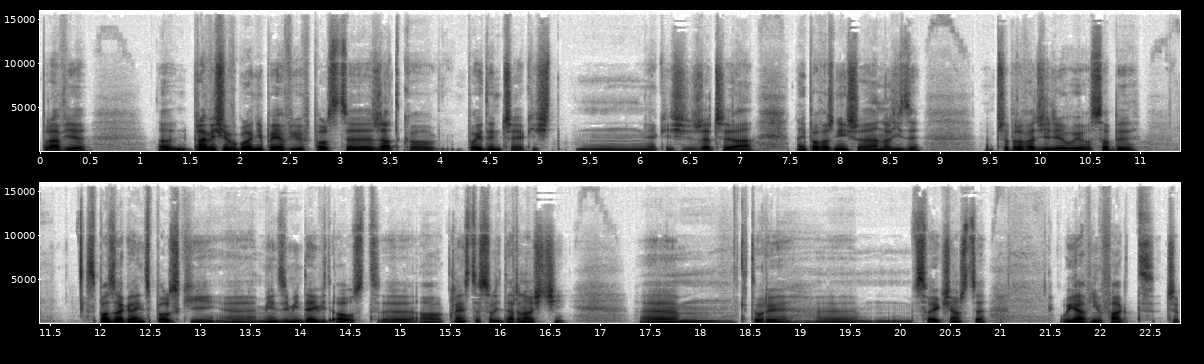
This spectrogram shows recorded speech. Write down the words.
prawie, no, prawie się w ogóle nie pojawiły w Polsce, rzadko pojedyncze jakieś, mm, jakieś rzeczy, a najpoważniejsze analizy przeprowadziły osoby spoza granic Polski, e, między innymi David Oast e, o klęsce Solidarności, który w swojej książce ujawnił fakt, czy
